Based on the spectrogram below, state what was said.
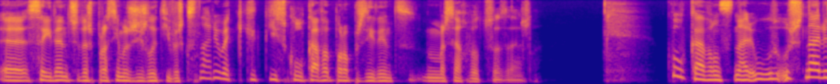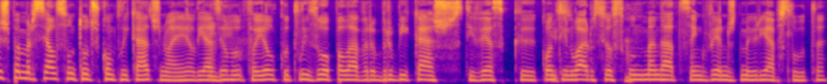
uh, sair antes das próximas legislativas, que cenário é que, que isso colocava para o presidente Marcelo Rebelo de Sousa, Angela? Colocava um cenário. Os cenários para Marcelo são todos complicados, não é? Aliás, uhum. ele, foi ele que utilizou a palavra berbicacho se tivesse que continuar Isso. o seu segundo mandato sem governos de maioria absoluta.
